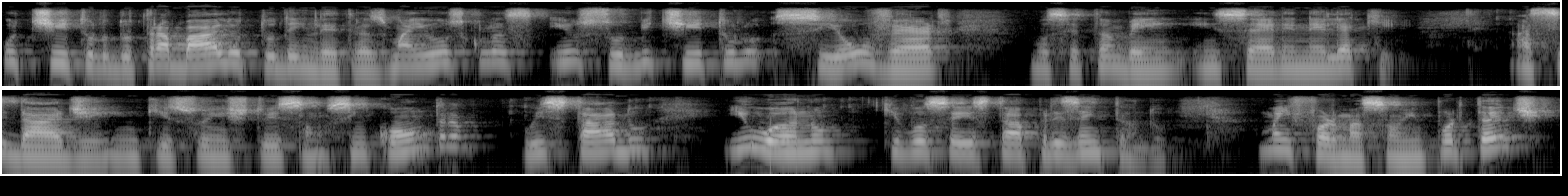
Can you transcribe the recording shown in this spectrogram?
o título do trabalho, tudo em letras maiúsculas, e o subtítulo, se houver, você também insere nele aqui. A cidade em que sua instituição se encontra, o estado e o ano que você está apresentando. Uma informação importante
